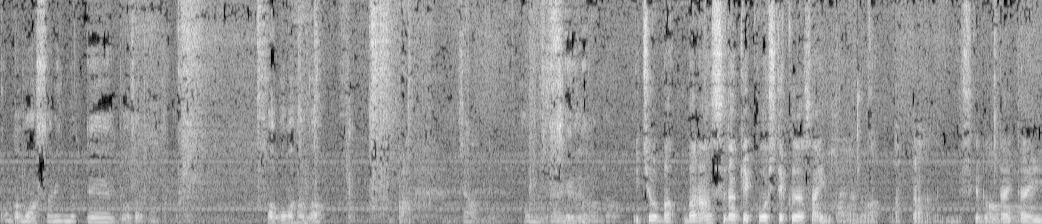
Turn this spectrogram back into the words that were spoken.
今回マスタリングってどうされたんですか？あ小川さんが。じゃあもあのセルフなんだ。一応ババランスだけこうしてくださいみたいなのはあったんですけど大体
